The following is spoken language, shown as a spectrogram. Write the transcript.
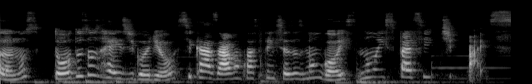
anos, todos os reis de Goryeo se casavam com as princesas mongóis numa espécie de paz.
